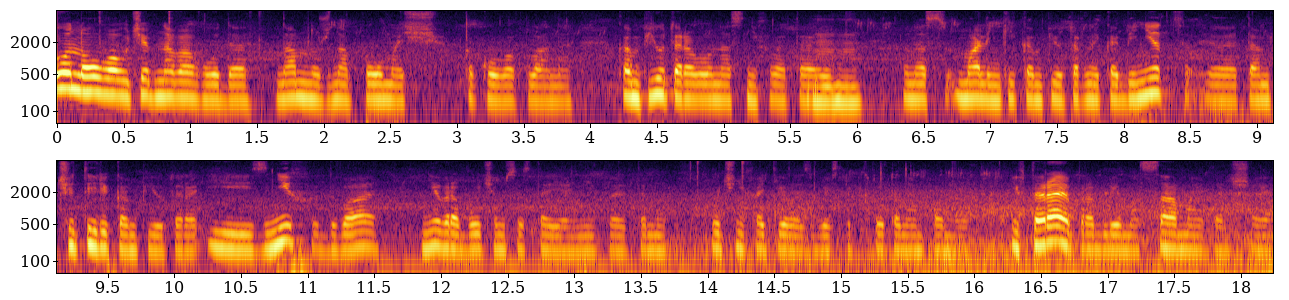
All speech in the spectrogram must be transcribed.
До нового учебного года нам нужна помощь такого плана. Компьютеров у нас не хватает. У нас маленький компьютерный кабинет, э, там четыре компьютера, и из них два не в рабочем состоянии. Поэтому очень хотелось бы, если бы кто-то нам помог. И вторая проблема, самая большая.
